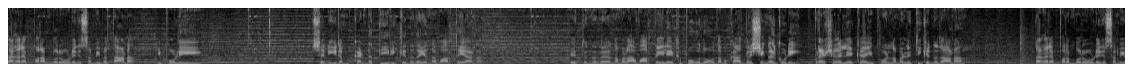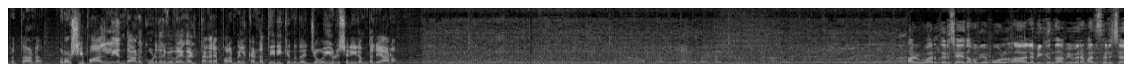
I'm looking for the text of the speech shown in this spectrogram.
തകരപ്പറമ്പ് റോഡിന് സമീപത്താണ് ഇപ്പോൾ ഈ ശരീരം കണ്ടെത്തിയിരിക്കുന്നത് എന്ന വാർത്തയാണ് എത്തുന്നത്. നമ്മൾ ആ വാർത്തയിലേക്ക് പോകുന്നു. നമുക്ക് ആ ദൃശ്യങ്ങൾ കൂടി പ്രേക്ഷകരിലേക്ക് ഇപ്പോൾ നമ്മൾ എത്തിക്കുന്നതാണ്. തകരപ്പറമ്പ് റോഡിന് സമീപത്താണ്. റോഷിപാൽ എന്താണ് കൂടുതൽ വിവരങ്ങൾ? തകരപ്പറമ്പിൽ കണ്ടെത്തിയിരിക്കുന്നത് ജോയിയുടെ ശരീരം തന്നെയാണോ? അരുൺകുമാർ തീർച്ചയായും നമുക്കിപ്പോൾ ലഭിക്കുന്ന വിവരം അനുസരിച്ച്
